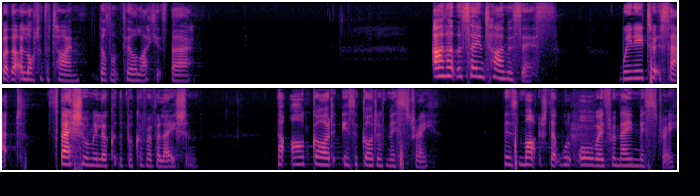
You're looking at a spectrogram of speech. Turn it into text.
but that a lot of the time doesn't feel like it's there. And at the same time as this, we need to accept, especially when we look at the book of Revelation, that our God is a God of mystery. There's much that will always remain mystery.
